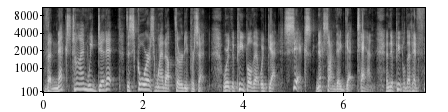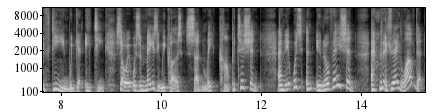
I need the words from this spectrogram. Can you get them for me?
The next time we did it, the scores went up 30%. Where the people that would get six, next time they'd get 10, and the people that had 15 would get 18. So it was amazing because suddenly competition and it was an innovation, and they loved it.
